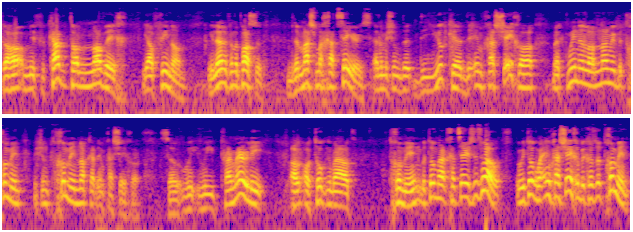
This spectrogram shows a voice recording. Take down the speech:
The mifkavton novich yalfinon. We learn it from the pasuk. The mashma chatzeris. And mishum the the yuke the im chashecha mekminen lo nami betchumin mishum tchumin nokat im. So we we primarily are talking about Tchumin, we're talking about Chatzeris as well. But we're talking about Im Chashecha because of Tchumin.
